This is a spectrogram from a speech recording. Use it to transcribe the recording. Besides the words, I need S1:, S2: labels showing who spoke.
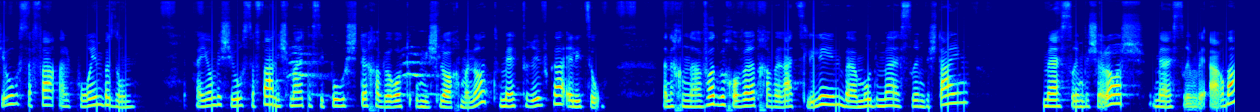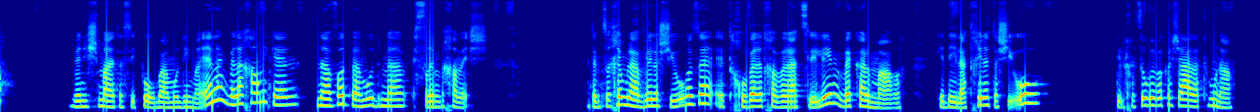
S1: שיעור שפה על פורים בזום היום בשיעור שפה נשמע את הסיפור שתי חברות ומשלוח מנות מאת רבקה אליצור. אנחנו נעבוד בחוברת חברת צלילים בעמוד 122, 123, 124 ונשמע את הסיפור בעמודים האלה ולאחר מכן נעבוד בעמוד 125. אתם צריכים להביא לשיעור הזה את חוברת חברי הצלילים וקלמר. כדי להתחיל את השיעור תלחצו בבקשה על התמונה.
